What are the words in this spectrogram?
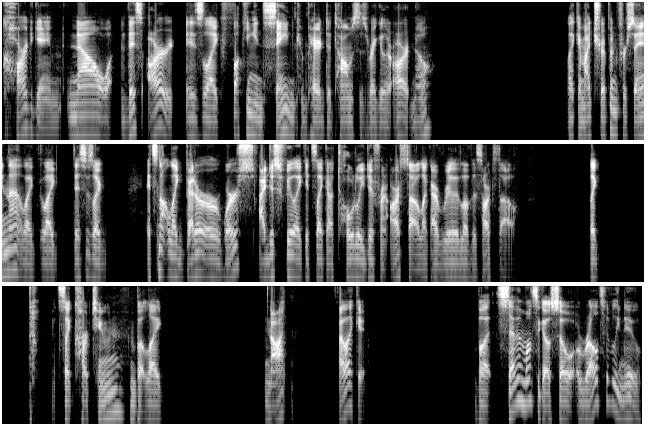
card game. Now, this art is like fucking insane compared to Thomas's regular art, no? Like, am I tripping for saying that? Like, like this is like, it's not like better or worse. I just feel like it's like a totally different art style. Like, I really love this art style. Like, it's like cartoon, but like, not. I like it. But seven months ago, so relatively new,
